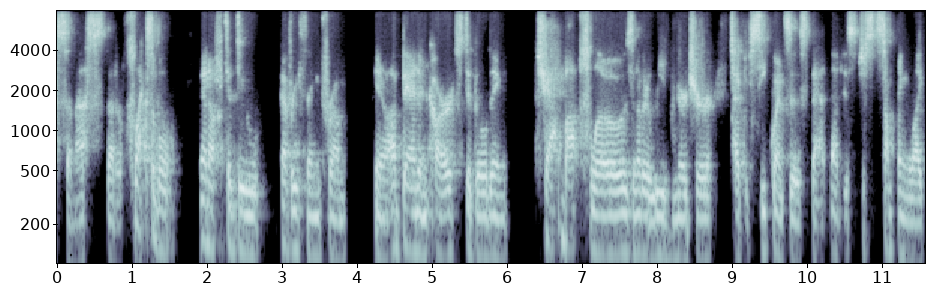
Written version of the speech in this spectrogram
sms that are flexible enough to do everything from you know abandoned carts to building chatbot flows and other lead nurture type of sequences that that is just something like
